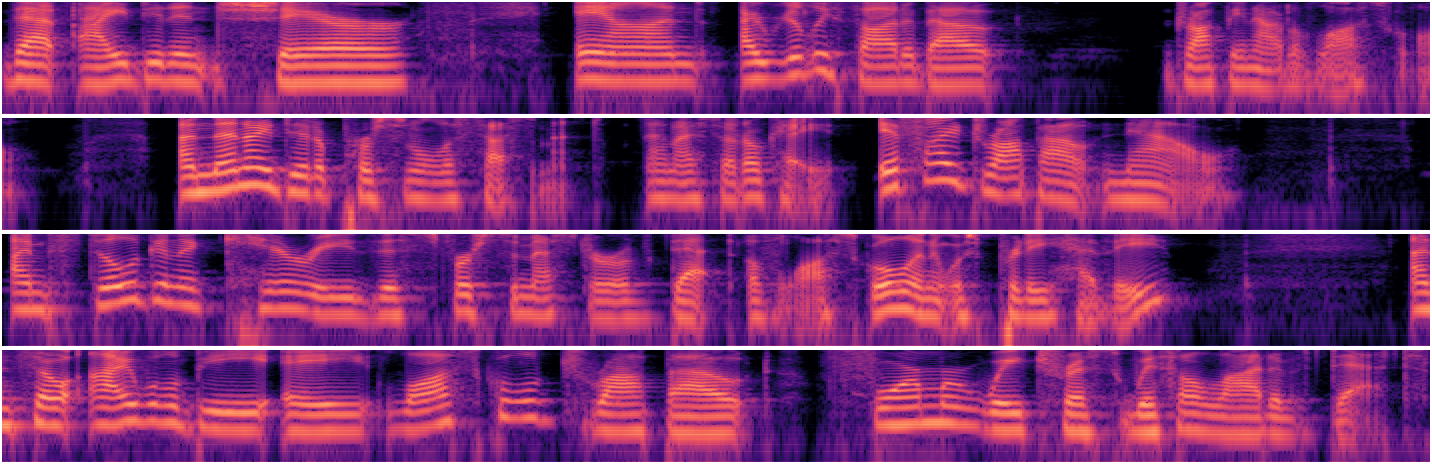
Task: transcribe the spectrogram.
that I didn't share. And I really thought about dropping out of law school. And then I did a personal assessment and I said, okay, if I drop out now, I'm still going to carry this first semester of debt of law school, and it was pretty heavy. And so I will be a law school dropout, former waitress with a lot of debt.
